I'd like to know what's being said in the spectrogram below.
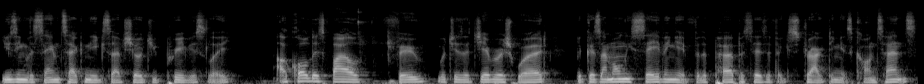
using the same techniques I've showed you previously. I'll call this file foo, which is a gibberish word, because I'm only saving it for the purposes of extracting its contents.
